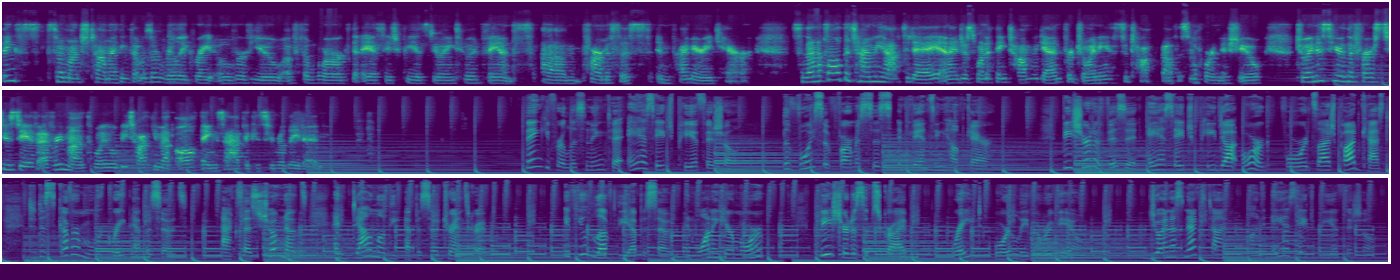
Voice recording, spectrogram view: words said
Thanks so much, Tom. I think that was a really great overview of the work that ASHP is doing to advance um, pharmacists in primary care. So that's all the time we have today. And I just want to thank Tom again for joining us to talk about this important issue. Join us here the first Tuesday of every month when we will be talking about all things advocacy related. Thank you for listening to ASHP Official, the voice of pharmacists advancing healthcare. Be sure to visit ashp.org forward slash podcast to discover more great episodes, access show notes, and download the episode transcript. If you loved the episode and want to hear more, be sure to subscribe, rate, or leave a review. Join us next time on ASHP Official.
